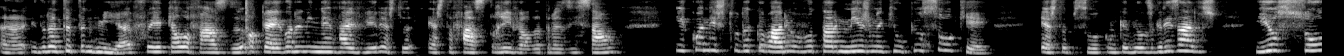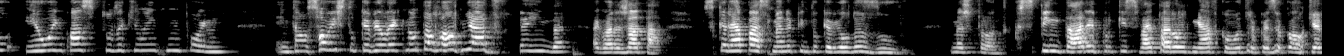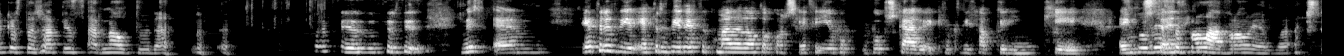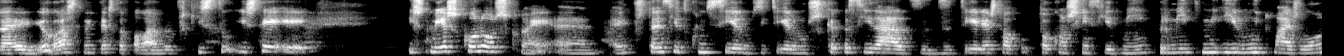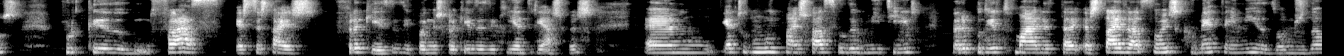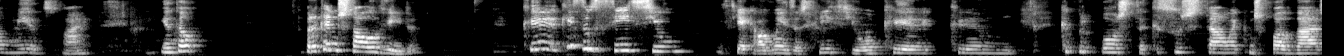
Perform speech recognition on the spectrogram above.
Uh, e durante a pandemia foi aquela fase de, ok, agora ninguém vai ver esta, esta fase terrível da transição, e quando isto tudo acabar, eu vou estar mesmo aquilo que eu sou, que é esta pessoa com cabelos grisalhos, e eu sou eu em quase tudo aquilo em que me ponho. Então, só isto do cabelo é que não estava alinhado ainda. Agora já está. Se calhar para a semana pinto o cabelo de azul. Mas pronto, que se pintar é porque isso vai estar alinhado com outra coisa qualquer que eu esteja a pensar na altura. certeza, certeza. Mas um, é, trazer, é trazer essa tomada de autoconsciência e eu vou, vou buscar aquilo que disse há bocadinho, que é a importância... essa palavra, Eva. Gostei, eu gosto muito desta palavra, porque isto, isto é, é isto mexe connosco, não é? A importância de conhecermos e termos capacidade de ter esta autoconsciência de mim permite-me ir muito mais longe, porque face estas tais fraquezas, e ponho as fraquezas aqui entre aspas, um, é tudo muito mais fácil de admitir para poder tomar as tais ações que metem medo ou nos dão medo, não é? Então, para quem nos está a ouvir, que, que exercício, se é que há algum exercício ou que, que, que proposta, que sugestão é que nos pode dar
